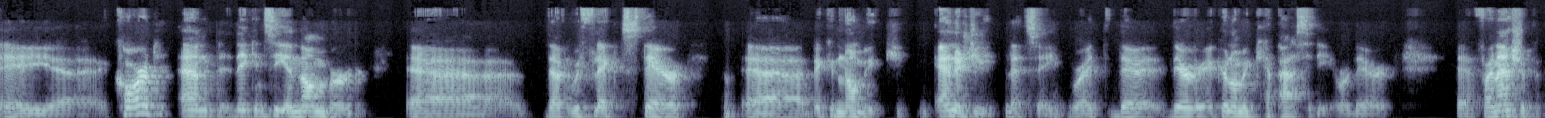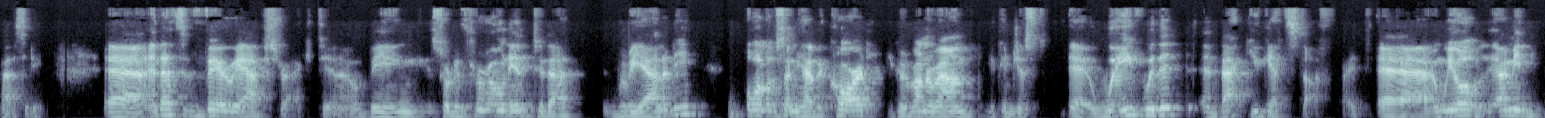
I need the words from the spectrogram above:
a uh, card and they can see a number uh, that reflects their uh, economic energy, let's say, right? Their their economic capacity or their uh, financial capacity. Uh, and that's very abstract, you know, being sort of thrown into that reality. All of a sudden, you have a card, you can run around, you can just uh, wave with it, and back you get stuff, right? Uh, and we all, I mean,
